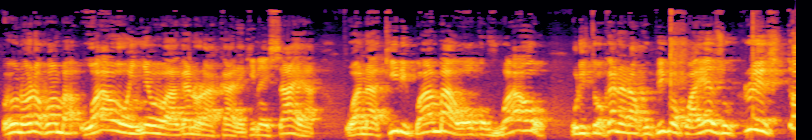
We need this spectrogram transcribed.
Kwa hiyo unaona kwamba wao wenyewe wa agano la kale kina Isaya wanakiri kwamba wokovu wao ulitokana na kupigwa kwa Yesu Kristo.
